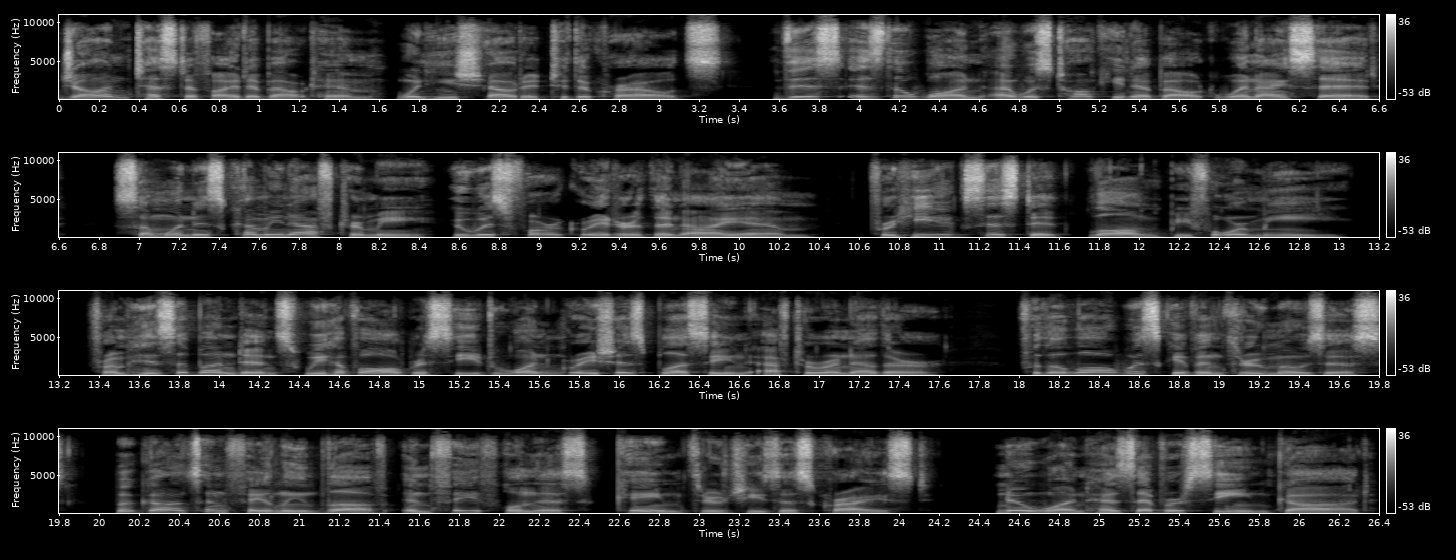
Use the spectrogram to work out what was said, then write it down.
John testified about him when he shouted to the crowds, This is the one I was talking about when I said, Someone is coming after me who is far greater than I am for he existed long before me. From his abundance we have all received one gracious blessing after another. For the law was given through Moses, but God's unfailing love and faithfulness came through Jesus Christ. No one has ever seen God,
